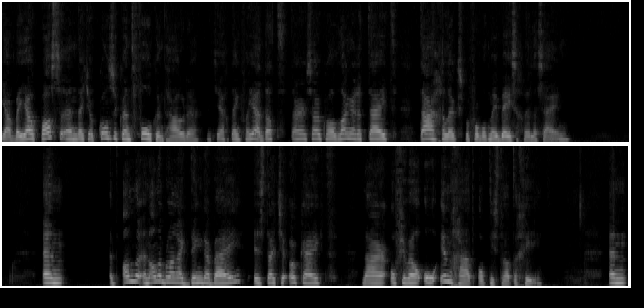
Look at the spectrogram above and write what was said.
ja, bij jou past en dat je ook consequent vol kunt houden. Dat je echt denkt van ja, dat, daar zou ik wel langere tijd dagelijks bijvoorbeeld mee bezig willen zijn. En het ander, een ander belangrijk ding daarbij is dat je ook kijkt naar of je wel all-in gaat op die strategie. En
